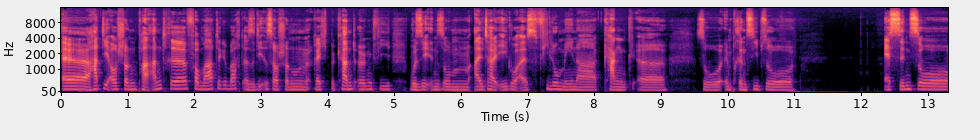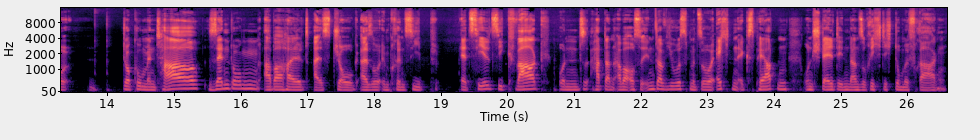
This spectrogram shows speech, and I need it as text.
äh, hat die auch schon ein paar andere Formate gemacht. Also die ist auch schon recht bekannt irgendwie, wo sie in so einem alter Ego als Philomena Kank äh, so im Prinzip so, es sind so Dokumentarsendungen, aber halt als Joke. Also im Prinzip erzählt sie Quark und hat dann aber auch so Interviews mit so echten Experten und stellt denen dann so richtig dumme Fragen.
